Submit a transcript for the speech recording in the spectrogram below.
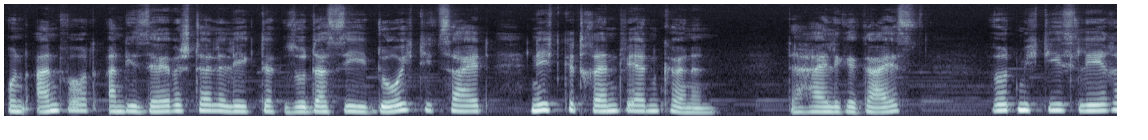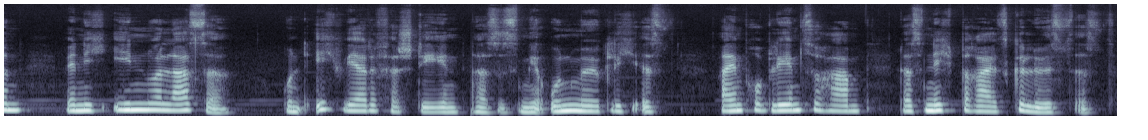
und Antwort an dieselbe Stelle legte, so dass sie durch die Zeit nicht getrennt werden können. Der Heilige Geist wird mich dies lehren, wenn ich ihn nur lasse, und ich werde verstehen, dass es mir unmöglich ist, ein Problem zu haben, das nicht bereits gelöst ist.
